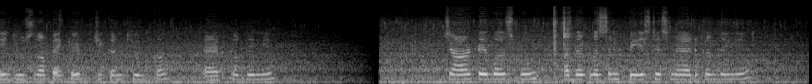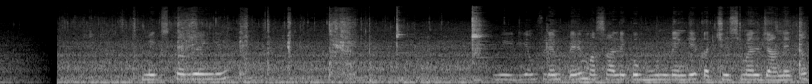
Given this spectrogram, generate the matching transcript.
ये दूसरा पैकेट चिकन क्यूब का ऐड कर देंगे। चार टेबल स्पून अदरक लहसुन पेस्ट इसमें ऐड कर देंगे। मिक्स कर देंगे। मीडियम फ्लेम पे मसाले को भून देंगे कच्ची स्मेल जाने तक।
